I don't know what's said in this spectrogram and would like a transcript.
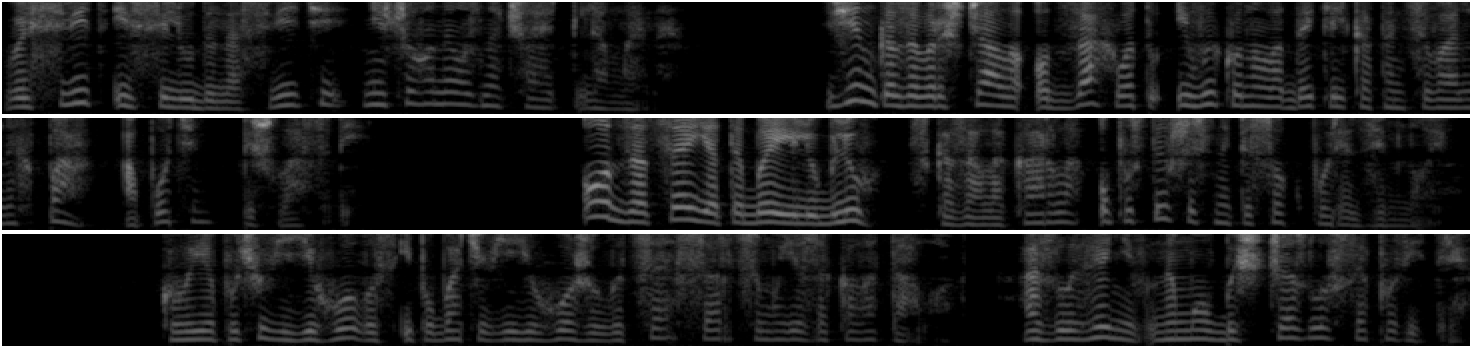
Весь світ і всі люди на світі нічого не означають для мене. Жінка заверщала від захвату і виконала декілька танцювальних па, а потім пішла собі. От за це я тебе і люблю, сказала Карла, опустившись на пісок поряд зі мною. Коли я почув її голос і побачив її гоже лице, серце моє закалатало, а з легенів немов би щезло все повітря.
